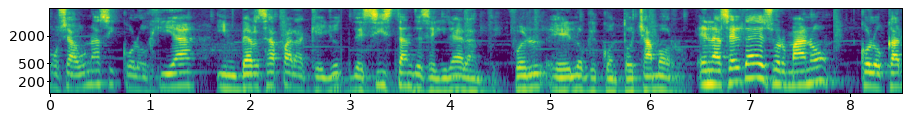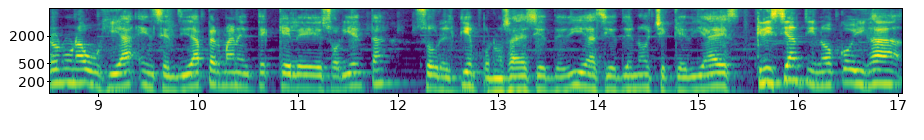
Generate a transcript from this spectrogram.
o sea, una psicología inversa para que ellos desistan de seguir adelante. Fue eh, lo que contó Chamorro. En la celda de su hermano colocaron una bujía encendida permanente que le desorienta sobre el tiempo, no sabe si es de día, si es de noche, qué día es. Cristian Tinoco, hija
